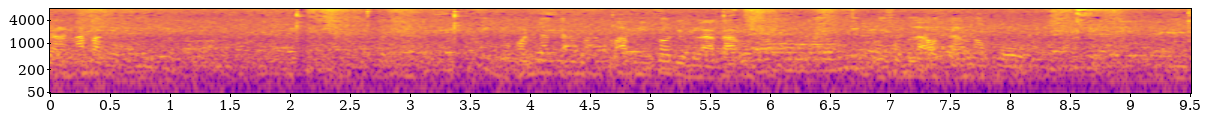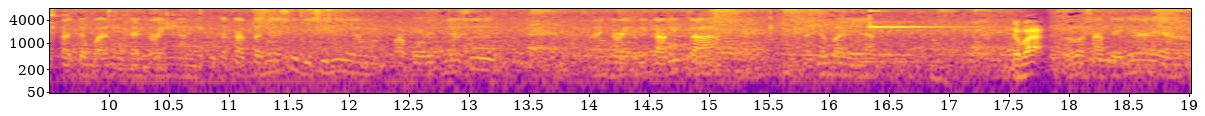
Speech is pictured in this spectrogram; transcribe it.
jalan apa guys? Kak Pak Minto di belakang di sebelah Hotel Novo. Kita cobain tengklengnya nih. Kita katanya sih di sini yang favoritnya sih tengkleng rika-rika kita cobain ya. Coba. kalau satenya yang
